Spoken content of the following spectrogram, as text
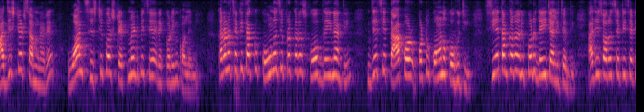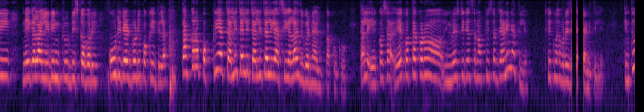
ମାଜିଷ୍ଟ୍ରେଟ୍ ସାମ୍ନାରେ ୱାନ୍ ସିକ୍ସଟି ଫୋର୍ ଷ୍ଟେଟମେଣ୍ଟ ବି ସେ ରେକର୍ଡ଼ିଂ କଲେନି କାରଣ ସେଠି ତାକୁ କୌଣସି ପ୍ରକାର ସ୍କୋପ୍ ଦେଇନାହାନ୍ତି ଯେ ସେ ତା ପଟୁ କ'ଣ କହୁଛି ସିଏ ତାଙ୍କର ରିପୋର୍ଟ ଦେଇ ଚାଲିଛନ୍ତି ଆଜି ସରୋଜ ସେଠି ସେଠି ନେଇଗଲା ଲିଡିଂ ଟ୍ରୁ ଡିସ୍କଭରି କେଉଁଠି ଡେଡ଼୍ ବଡ଼ି ପକେଇଥିଲା ତାଙ୍କର ପ୍ରକ୍ରିୟା ଚାଲି ଚାଲି ଚାଲି ଚାଲି ଆସିଗଲା ଜୁବେନାଇଲ ପାଖକୁ ତାହେଲେ ଏ କଥା କ'ଣ ଇନଭେଷ୍ଟିଗେସନ୍ ଅଫିସର ଜାଣିନଥିଲେ ଠିକ୍ ଭାବରେ ଜାଣିଥିଲେ କିନ୍ତୁ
